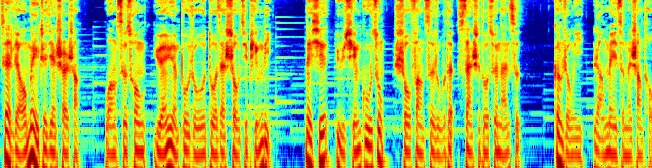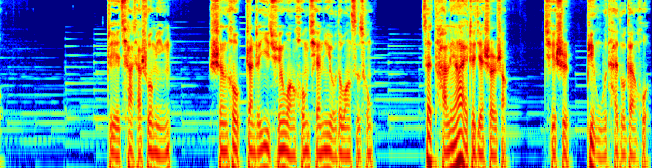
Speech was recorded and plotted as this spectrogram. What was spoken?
在撩妹这件事上，王思聪远远不如躲在手机屏里那些欲擒故纵、收放自如的三十多岁男子更容易让妹子们上头。这也恰恰说明，身后站着一群网红前女友的王思聪，在谈恋爱这件事上，其实并无太多干货。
